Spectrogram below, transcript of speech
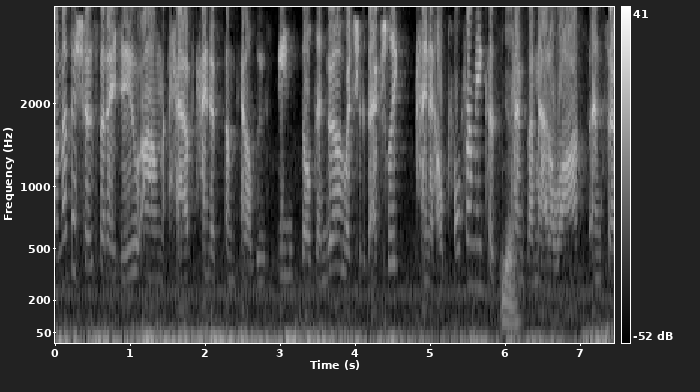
some of the shows that I do um, have kind of some kind of loose themes built into them, which is actually kind of helpful for me because Yeah. sometimes I'm at a loss, and so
